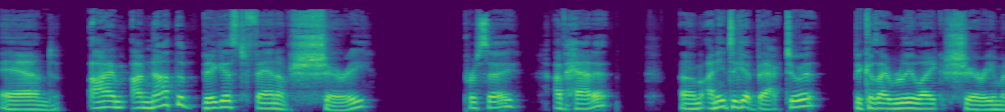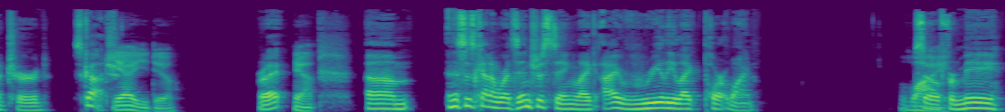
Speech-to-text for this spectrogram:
And I'm I'm not the biggest fan of sherry per se. I've had it. Um, I need to get back to it because I really like sherry matured scotch. Yeah, you do. Right? Yeah. Um, and this is kind of where it's interesting. Like I really like port wine. Why? So for me,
